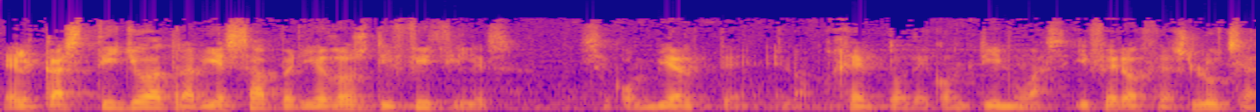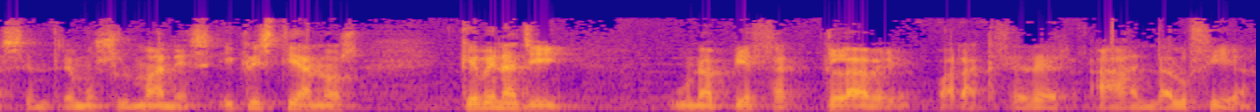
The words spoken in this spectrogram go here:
el castillo atraviesa periodos difíciles, se convierte en objeto de continuas y feroces luchas entre musulmanes y cristianos que ven allí una pieza clave para acceder a Andalucía.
